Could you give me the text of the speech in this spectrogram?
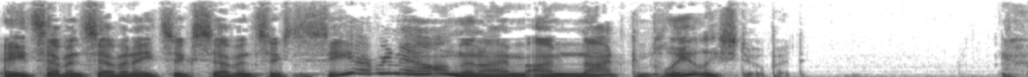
877 867 60. See, every now and then I'm, I'm not completely stupid.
